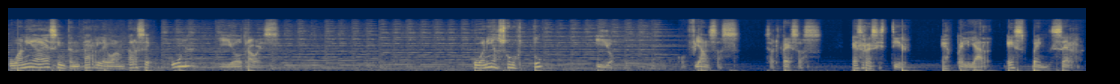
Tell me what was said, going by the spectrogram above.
Cubanía es intentar levantarse una y otra vez. Cubanía somos tú y yo. Confianzas, certezas. Es resistir, es pelear, es vencer.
